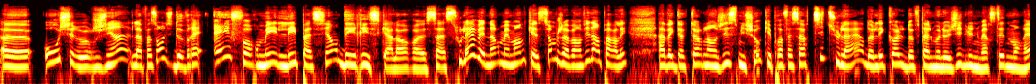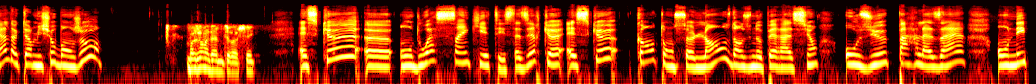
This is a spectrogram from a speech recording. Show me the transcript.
euh, aux chirurgiens, la façon dont ils devraient informer les patients des risques. Alors, euh, ça soulève énormément de questions, mais j'avais envie d'en parler avec Dr Langis Michaud, qui est professeur titulaire de l'École d'ophtalmologie de l'Université de Montréal. Docteur Michaud, bonjour. Bonjour, Madame Durocher. Est-ce que euh, on doit s'inquiéter? C'est-à-dire que est-ce que quand on se lance dans une opération aux yeux par laser, on est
